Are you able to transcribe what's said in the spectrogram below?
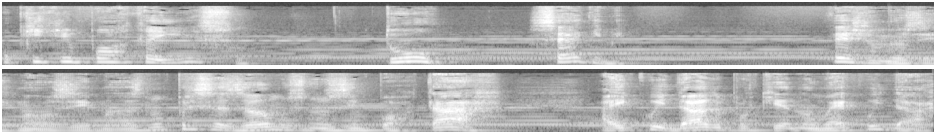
o que te importa isso? Tu, segue-me. Vejam, meus irmãos e irmãs, não precisamos nos importar. Aí, cuidado, porque não é cuidar.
